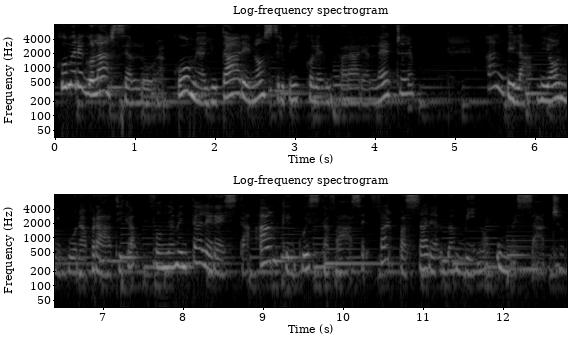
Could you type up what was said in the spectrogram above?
Come regolarsi allora? Come aiutare i nostri piccoli ad imparare a leggere? Al di là di ogni buona pratica, fondamentale resta anche in questa fase far passare al bambino un messaggio,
